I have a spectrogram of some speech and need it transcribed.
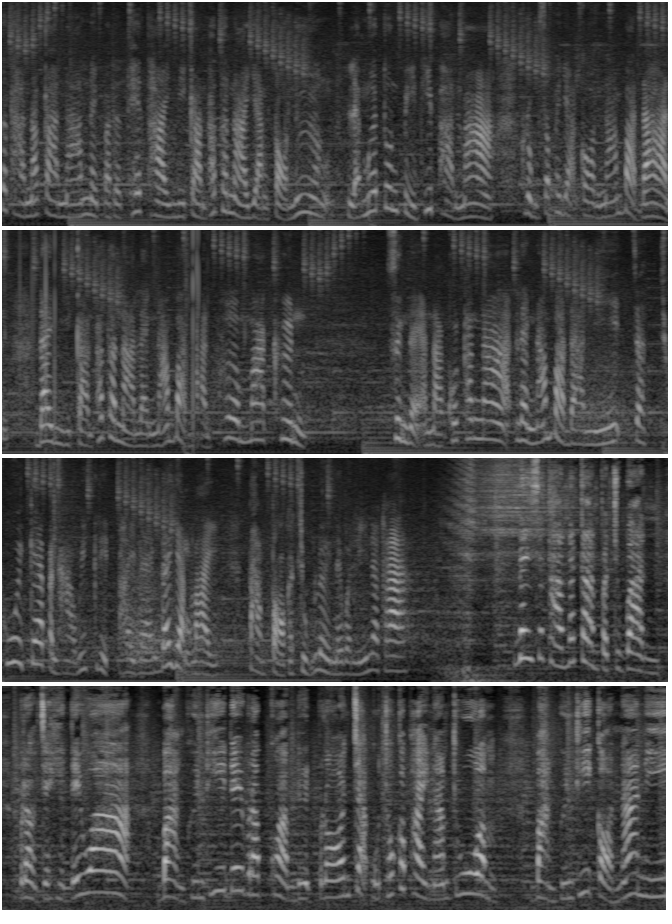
สถานการณ์น้ำในประเทศไทยมีการพัฒนาอย่างต่อเนื่อง และเมื่อต้นปีที่ผ่านมากรมทรัพยากรน้ำบาดาลได้มีการพัฒนาแหล่งน้ำบาดาลเพิ่มมากขึ้น ซึ่งในอนาคตข้างหน้าแหล่งน้ำบาดาลนี้จะช่วยแก้ปัญหาวิกฤตภัยแล้งได้อย่างไร ตามต่อกระจุ๋มเลยในวันนี้นะคะ ในสถานการณ์ปัจจุบันเราจะเห็นได้ว่า บางพื้นที่ได้รับความเดือดร้อนจากอุทกภัยน้ำท่วม บางพื้นที่ก่อนหน้านี้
